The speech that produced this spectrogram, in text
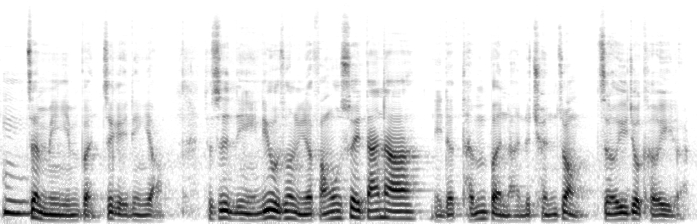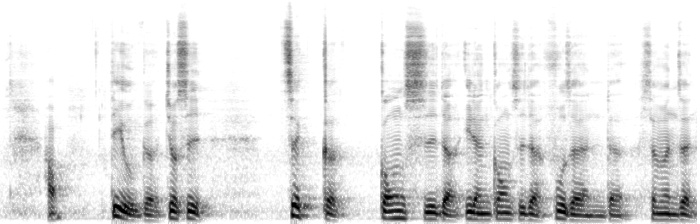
嗯，证明影本，这个一定要。就是你，例如说你的房屋税单啊、你的藤本啊、你的权状择一就可以了。好，第五个就是这个公司的一人公司的负责人的身份证，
